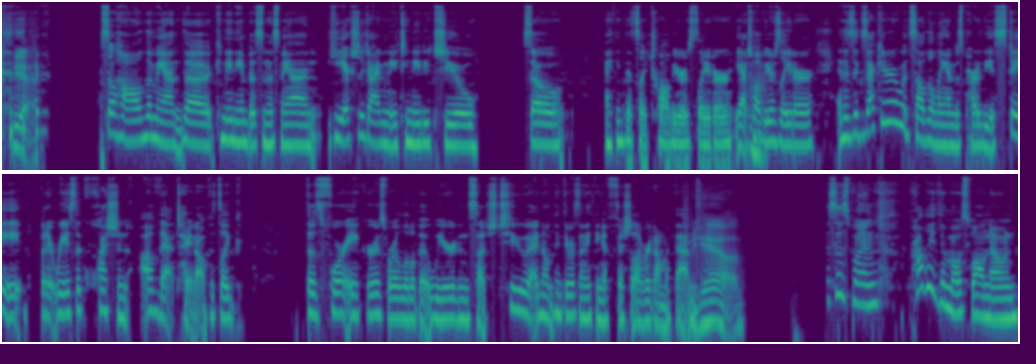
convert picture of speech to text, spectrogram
Yeah. So Hall, the man, the Canadian businessman, he actually died in 1882. So I think that's like 12 years later. Yeah, 12 Mhm. years later. And his executor would sell the land as part of the estate, but it raised the question of that title because like those four acres were a little bit weird and such too. I don't think there was anything official ever done with that. yeah. This is when probably the most well known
